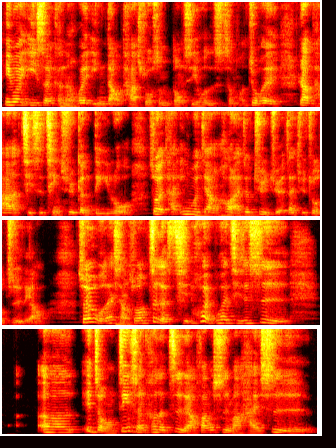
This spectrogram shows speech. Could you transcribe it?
因为医生可能会引导他说什么东西或者是什么，就会让他其实情绪更低落，所以他因为这样后来就拒绝再去做治疗。所以我在想说，这个其会不会其实是呃一种精神科的治疗方式吗？还是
